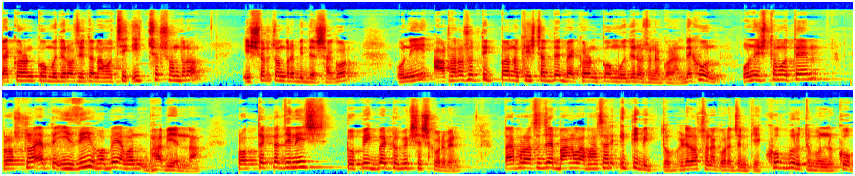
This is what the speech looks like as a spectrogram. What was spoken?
ব্যাকরণ কৌমুদি রচয়িতার নাম হচ্ছে ঈশ্বরচন্দ্র ঈশ্বরচন্দ্র বিদ্যাসাগর। উনি আঠারোশো তিপ্পান্ন খ্রিস্টাব্দে ব্যাকরণ কৌমুদি রচনা করেন। দেখুন উনিশতমতে প্রশ্ন এত ইজি হবে এমন ভাবিয়েন না। প্রত্যেকটা জিনিস টপিক বাই টপিক শেষ করবেন। তারপর আছে যে বাংলা ভাষার ইতিবৃত্ত, এটা রচনা করেছেন কি? খুব গুরুত্বপূর্ণ, খুব।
